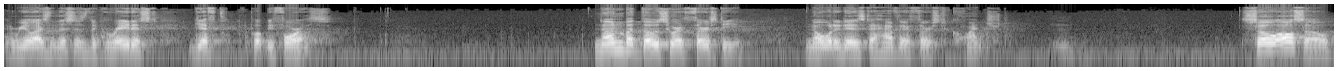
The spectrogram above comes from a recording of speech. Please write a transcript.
and realize that this is the greatest gift put before us. None but those who are thirsty know what it is to have their thirst quenched. So also,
